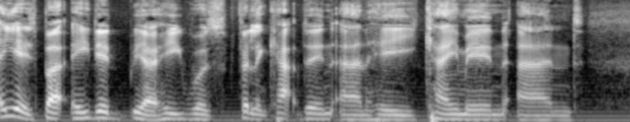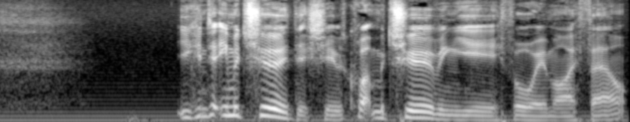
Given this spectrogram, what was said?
He is, but he did. Yeah, he was filling captain, and he came in, and you can. T- he matured this year. It was quite a maturing year for him. I felt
